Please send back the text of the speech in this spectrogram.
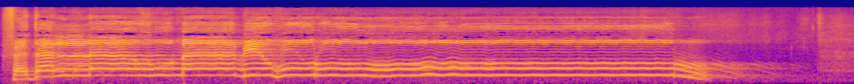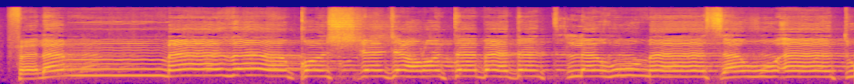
فدلاهما بغرور. فلما ذاقا الشجرة بدت لهما سوآتهما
